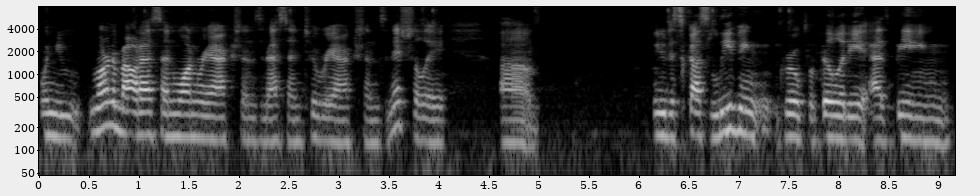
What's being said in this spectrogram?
when you learn about SN1 reactions and SN2 reactions initially, um, you discuss leaving group ability as being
